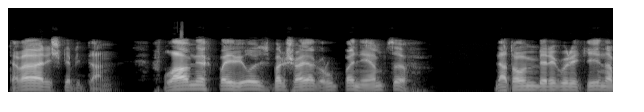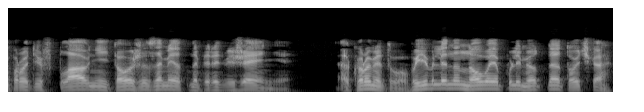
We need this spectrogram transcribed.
«Товарищ капитан, в плавнях появилась большая группа немцев. На том берегу реки напротив плавней тоже заметно передвижение. А кроме того, выявлена новая пулеметная точка».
